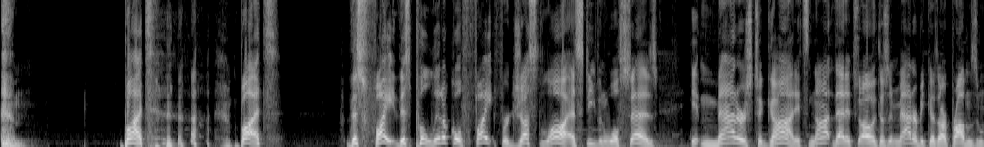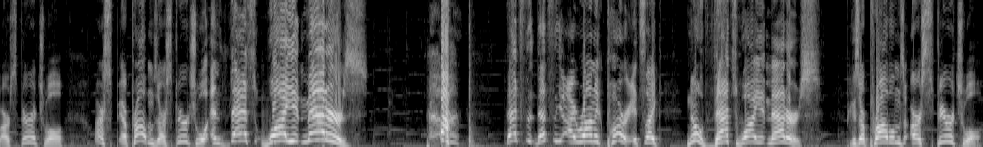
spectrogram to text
but, but, this fight, this political fight for just law, as Stephen Wolfe says, it matters to God. It's not that it's, oh, it doesn't matter because our problems are spiritual. Our, our problems are spiritual, and that's why it matters. that's the that's the ironic part. It's like, no, that's why it matters. Because our problems are spiritual.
